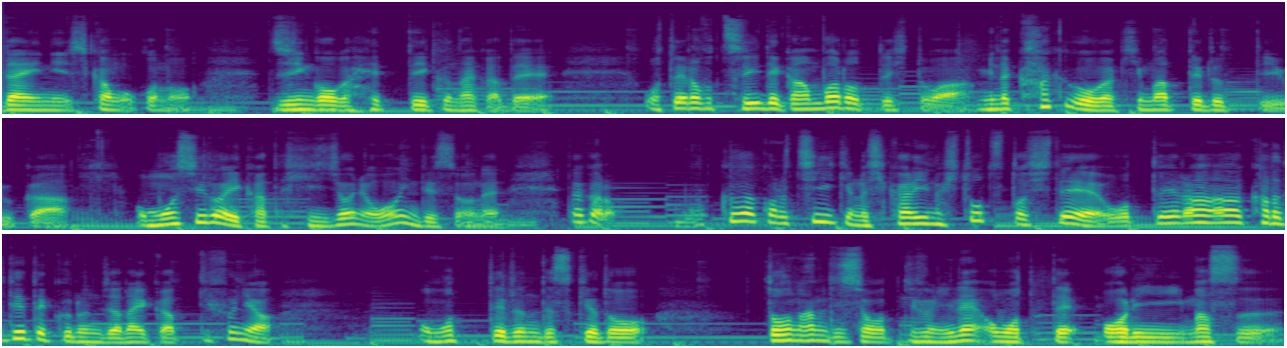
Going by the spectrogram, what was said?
代にしかもこの人口が減っていく中でお寺を継いで頑張ろうって人はみんな覚悟が決まってるっていうか面白い方非常に多いんですよねだから僕はこの地域の光の一つとしてお寺から出てくるんじゃないかっていうふうには思ってるんですけどどうなんでしょうっていうふうにね思っております。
